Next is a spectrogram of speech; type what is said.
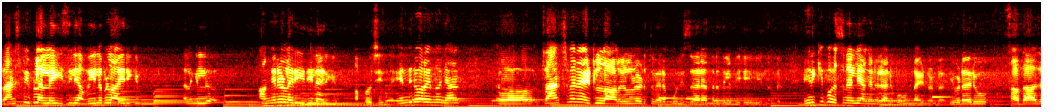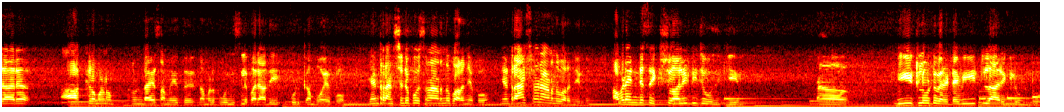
ട്രാൻസ് പീപ്പിൾ അല്ല ഈസിലി അവൈലബിൾ ആയിരിക്കും. അല്ലെങ്കിൽ അങ്ങനെയുള്ള രീതിയിലായിരിക്കും അപ്രോച്ച് ചെയ്യുന്നത്. എന്തിനു പറയുന്നു? ഞാൻ ട്രാൻസ്മാൻ ആയിട്ടുള്ള ആളുകളുടെ അടുത്ത് വരെ പോലീസുകാർ അത്തരത്തിൽ ബിഹേവ് ചെയ്യുന്നുണ്ട്. എനിക്ക് പേഴ്സണലി അങ്ങനെ ഒരു അനുഭവം ഉണ്ടായിട്ടുണ്ട്. ഇവിടെ ഒരു സദാചാര ആക്രമണം ഉണ്ടായ സമയത്ത് നമ്മൾ പോലീസിൽ പരാതി കൊടുക്കാൻ പോയപ്പോൾ ഞാൻ ട്രാൻസ്ജെൻഡർ പേഴ്സൺ ആണെന്ന് പറഞ്ഞപ്പോൾ ഞാൻ ട്രാൻസ്മാൻ ആണെന്ന് പറഞ്ഞിരുന്നു. അവിടെ എന്റെ സെക്ഷുവാലിറ്റി ചോദിക്കുകയും വീട്ടിലോട്ട് വരട്ടെ വീട്ടിൽ ആരെങ്കിലും ഉണ്ടോ?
